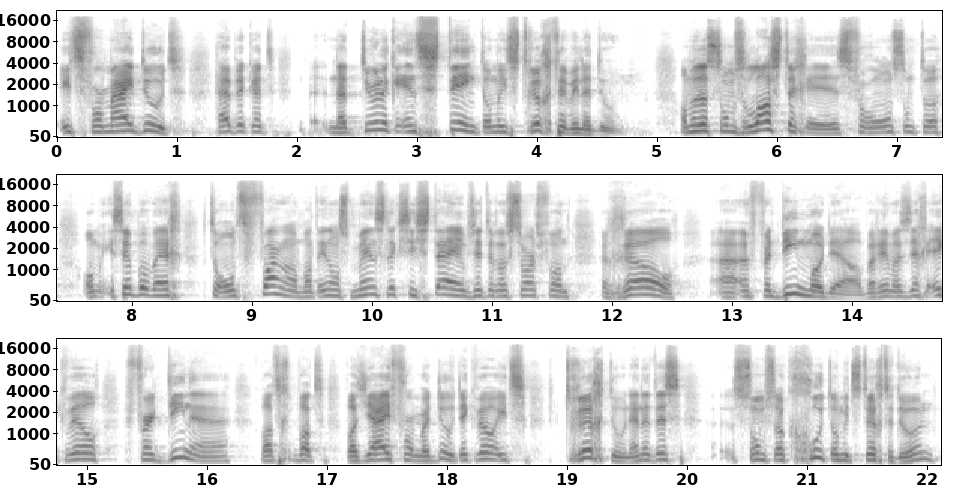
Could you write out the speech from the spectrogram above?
iets voor mij doet, heb ik het natuurlijke instinct om iets terug te willen doen omdat het soms lastig is voor ons om, te, om simpelweg te ontvangen. Want in ons menselijk systeem zit er een soort van ruil, uh, een verdienmodel. Waarin we zeggen, ik wil verdienen wat, wat, wat jij voor me doet. Ik wil iets terug doen. En het is soms ook goed om iets terug te doen.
